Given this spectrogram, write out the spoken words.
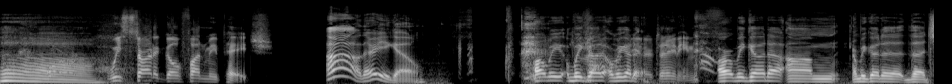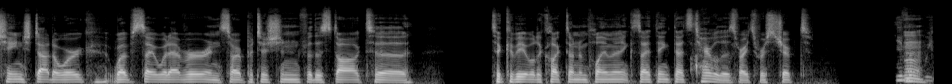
Oh, We start a GoFundMe page. oh, there you go. Or we we go or we go to entertaining. or we go to um or we go to the change.org website whatever and start a petition for this dog to to be able to collect unemployment because I think that's terrible. His rights were stripped. You know, Mm, we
